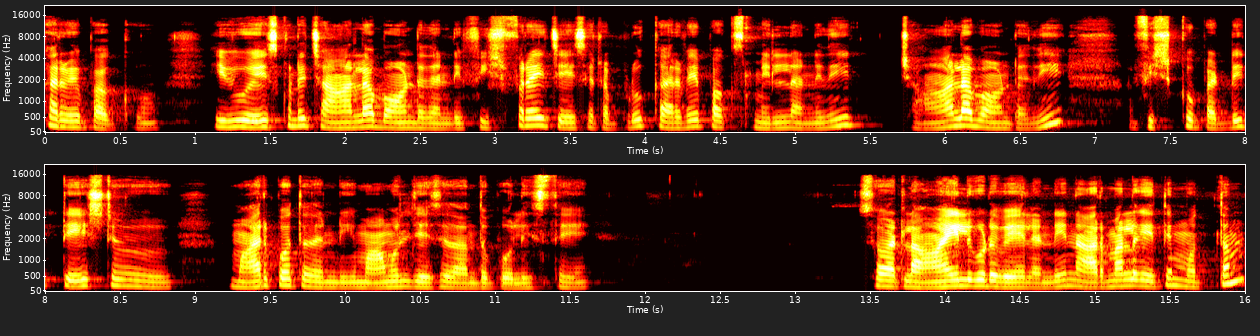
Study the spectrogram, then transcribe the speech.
కరివేపాకు. ఇవి వేసుకుంటే చాలా బాగుంటుందండి. ఫిష్ ఫ్రై చేసేటప్పుడు కరివేపాకు స్మెల్ అనేది చాలా బాగుంటుంది. ఫిష్కు పట్టి టేస్ట్ మారిపోతుందండి. మామూలు చేసే దాంతో పోలిస్తే. సో అట్లా ఆయిల్ కూడా వేయాలండి. నార్మల్గా అయితే మొత్తం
